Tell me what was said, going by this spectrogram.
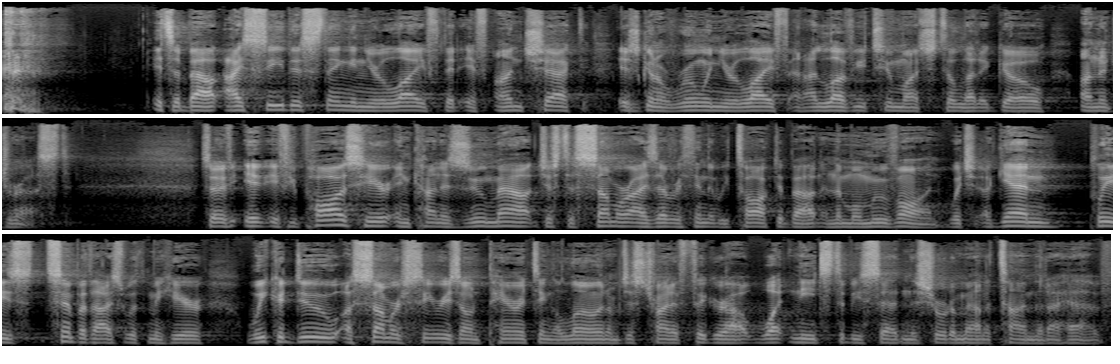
it's about, I see this thing in your life that if unchecked is going to ruin your life, and I love you too much to let it go unaddressed. So if, if you pause here and kind of zoom out just to summarize everything that we talked about, and then we'll move on, which again, please sympathize with me here. We could do a summer series on parenting alone. I'm just trying to figure out what needs to be said in the short amount of time that I have.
